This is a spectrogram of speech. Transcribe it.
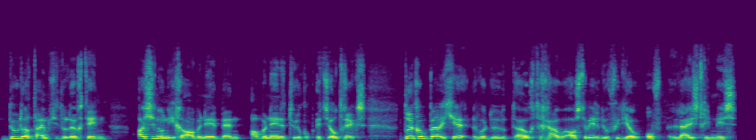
Doe dat duimpje de lucht in. Als je nog niet geabonneerd bent, abonneer natuurlijk op It's Ultrex. Druk op belletje, dan worden jullie op de hoogte gehouden als er weer een nieuwe video of livestream is.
